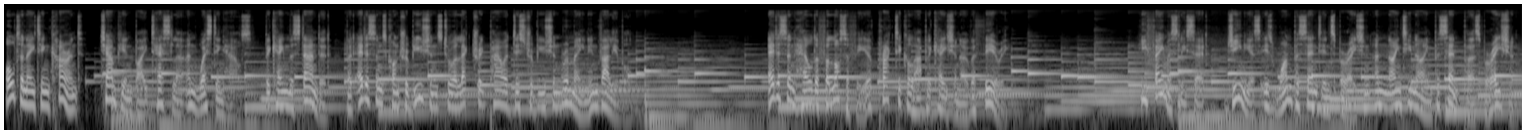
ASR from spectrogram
alternating current, championed by Tesla and Westinghouse, became the standard, but Edison's contributions to electric power distribution remain invaluable. Edison held a philosophy of practical application over theory. He famously said, genius is 1% inspiration and 99% perspiration.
